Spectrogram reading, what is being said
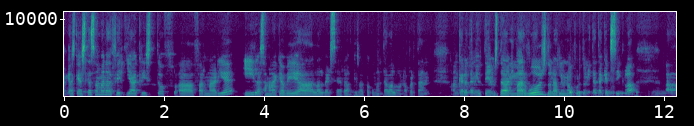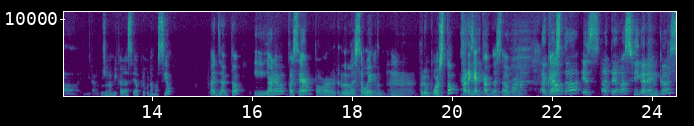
aquesta... Aquesta setmana, de fet, hi ha Christoph uh, Farnarier i la setmana que ve uh, l'Albert Serra, que és el que comentava l'ONU. Per tant, encara teniu temps d'animar-vos, donar-li una oportunitat a aquest cicle uh, i mirar-vos una mica la seva programació. Exacte. I ara passem per la següent mm, proposta per aquest cap de setmana. Aquesta és a Terres Figarenques.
